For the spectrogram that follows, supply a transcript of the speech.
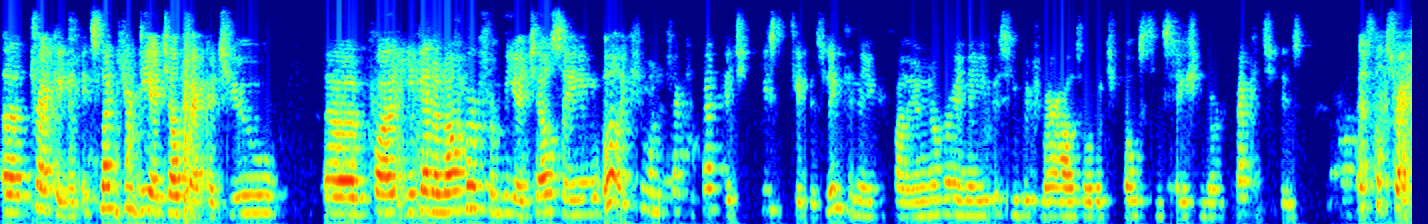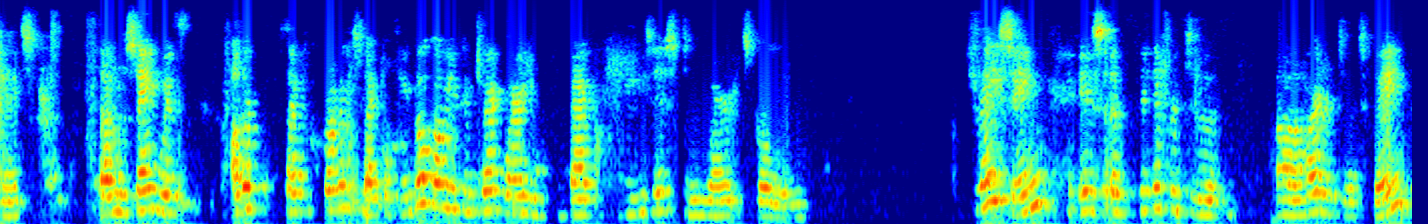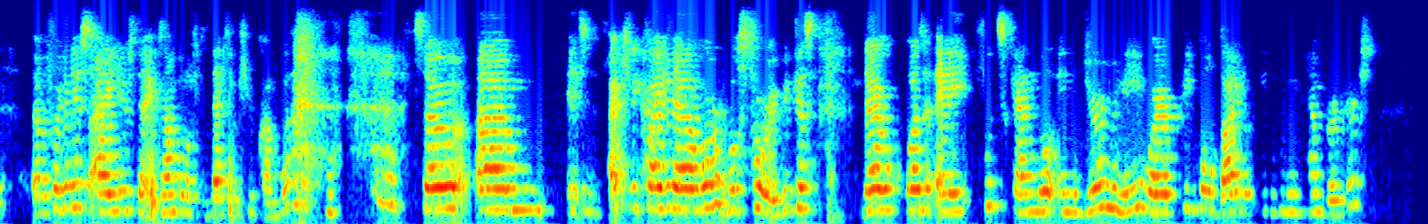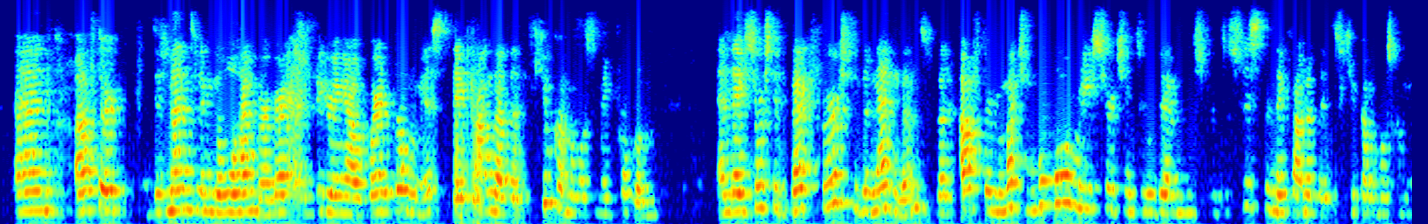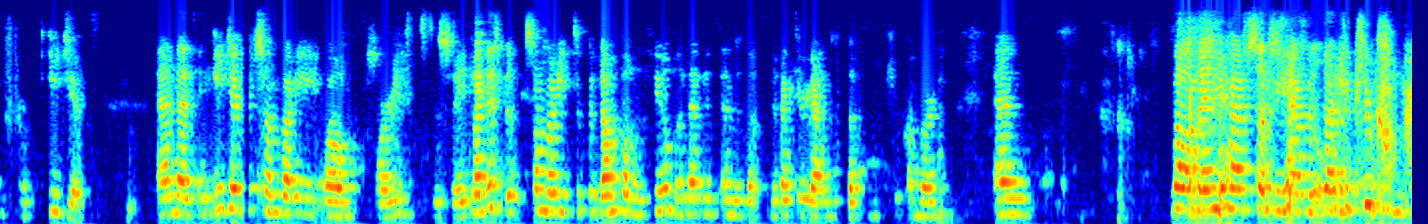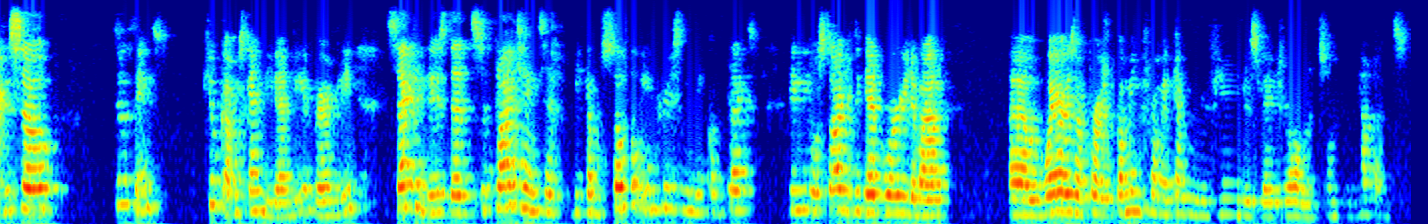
uh, tracking. It's like your DHL package. You uh, you get a number from DHL saying, well, if you want to track your package, please click this link, and then you can file your number, and then you can see which warehouse or which posting station your package is. That's not tracking. It's done the same with other type of products like coffee and. You can track where your bag is and where it's going. Tracing is a bit different to, uh, harder to explain. Uh, for this, I use the example of the deadly cucumber. so um, it's actually quite a horrible story because there was a food scandal in Germany where people died of eating hamburgers. And after dismantling the whole hamburger and figuring out where the problem is, they found out that the cucumber was the main problem. And they sourced it back first to the Netherlands, but after much more research into the administrative system, they found out that this cucumber was coming from Egypt. And that in Egypt somebody, well, sorry to say it like this, but somebody took a dump on the field and then it ended up, the bacteria ended up in the cucumber. And, well, then you have suddenly have a deadly cucumber. So, two things. Cucumbers can be deadly, apparently. Second is that supply chains have become so increasingly complex, people started to get worried about uh, where is our product coming from, and can we review this later on if something happens.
